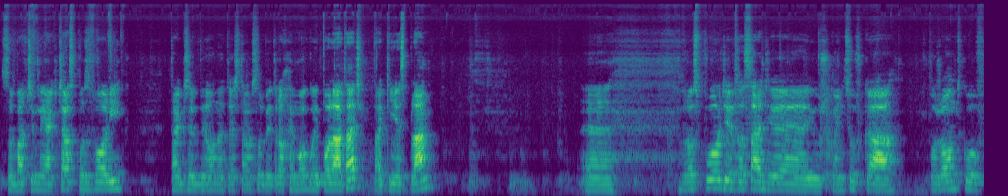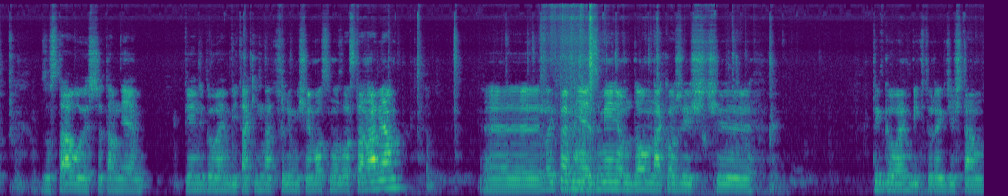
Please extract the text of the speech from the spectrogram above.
Zobaczymy jak czas pozwoli. Tak, żeby one też tam sobie trochę mogły polatać. Taki jest plan. E, W rozpłodzie w zasadzie już końcówka porządków. Zostało jeszcze tam, nie wiem, 5 gołębi takich, nad którymi się mocno zastanawiam. E, No i pewnie zmienią dom na korzyść e, tych gołębi, które gdzieś tam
